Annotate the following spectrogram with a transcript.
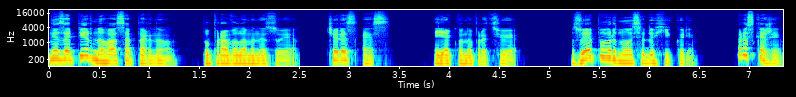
Не запірного, а саперного, поправила мене Зоя. Через С. І як воно працює? Зоя повернулася до Хікорі. Розкажи.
